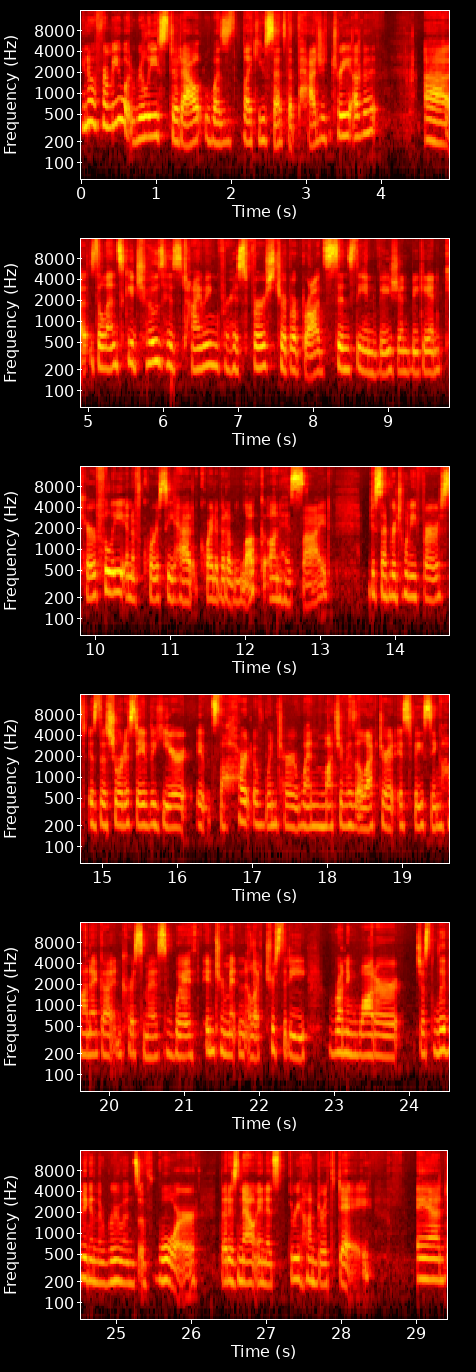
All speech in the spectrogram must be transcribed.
You know, for me, what really stood out was, like you said, the pageantry of it. Uh, Zelensky chose his timing for his first trip abroad since the invasion began carefully, and of course, he had quite a bit of luck on his side. December 21st is the shortest day of the year. It's the heart of winter when much of his electorate is facing Hanukkah and Christmas with intermittent electricity, running water, just living in the ruins of war that is now in its 300th day. And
